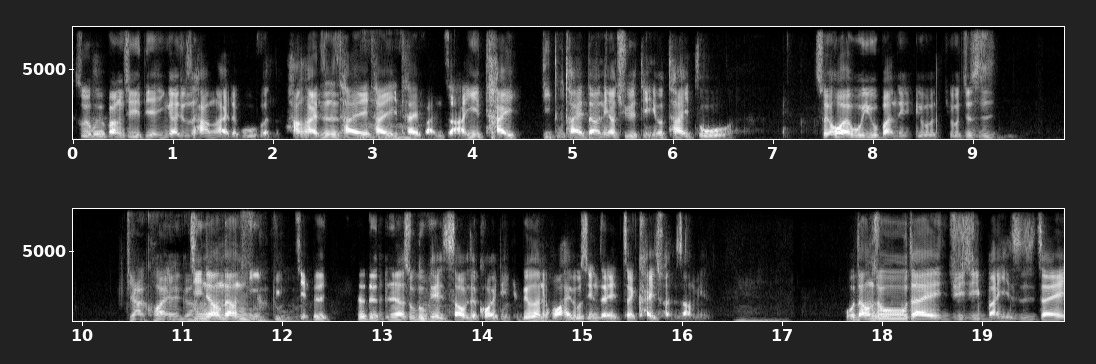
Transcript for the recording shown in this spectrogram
最会放弃的点，应该就是航海的部分。航海真的太太太繁杂，因为太地图太大，你要去的点又太多，所以后来 Wii U 版的有有就是加快那个尽量让你减的。对对，人家速度可以稍微再快一点，也不要让你花太多时间在在开船上面。嗯，我当初在 GC 版也是在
